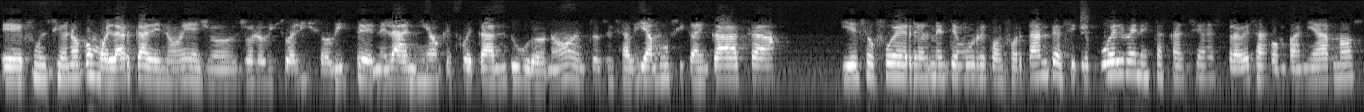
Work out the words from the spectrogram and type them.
eh, funcionó como el arca de Noé, yo, yo lo visualizo, viste, en el año que fue tan duro, ¿no? Entonces había música en casa y eso fue realmente muy reconfortante, así que vuelven estas canciones otra vez a acompañarnos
